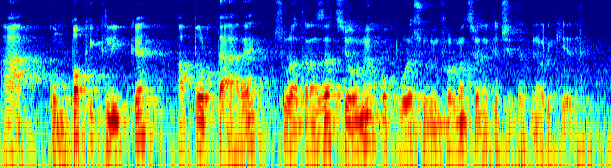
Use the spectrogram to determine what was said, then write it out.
a con pochi clic a portare sulla transazione oppure sull'informazione che il cittadino richiede.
